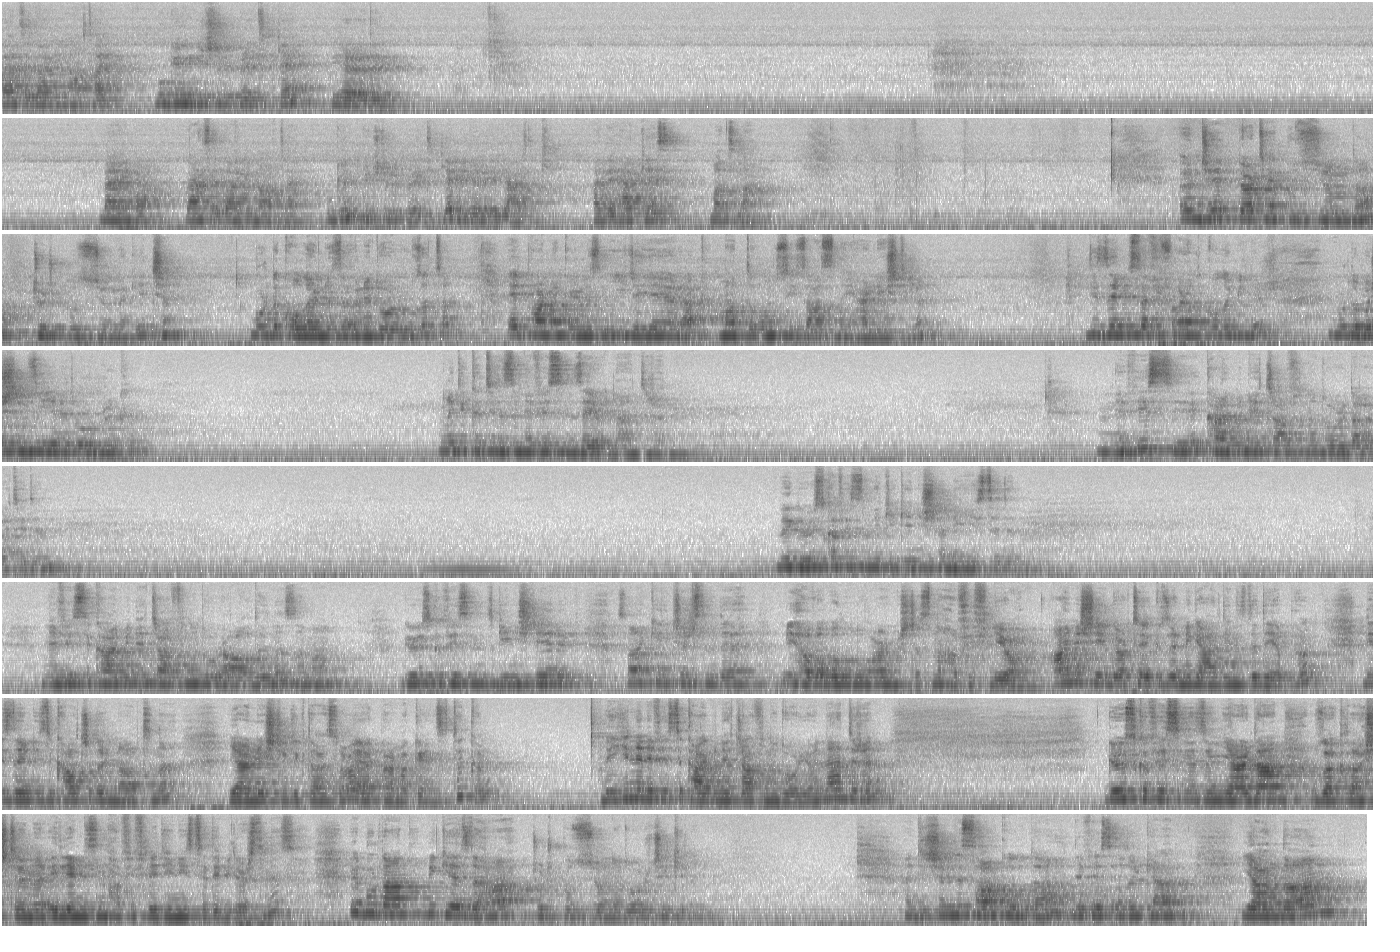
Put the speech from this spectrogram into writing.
ben Seda Altay. Bugün güçlü bir pratikle bir aradayım. Merhaba, ben Seda Altay. Bugün güçlü bir pratikle bir araya geldik. Hadi herkes matına. Önce dört ayak pozisyonundan çocuk pozisyonuna geçin. Burada kollarınızı öne doğru uzatın. El parmaklarınızı iyice yayarak matta omuz hizasına yerleştirin. Dizleriniz hafif aralık olabilir. Burada başınızı yere doğru bırakın. Ve dikkatinizi nefesinize yönlendirin. Nefesi kalbin etrafına doğru davet edin. Ve göğüs kafesindeki genişlemeyi hissedin. Nefesi kalbin etrafına doğru aldığınız zaman göğüs kafesiniz genişleyerek sanki içerisinde bir hava balonu varmışçasına hafifliyor. Aynı şeyi dört ayak üzerine geldiğinizde de yapın. Dizlerinizi kalçaların altına yerleştirdikten sonra ayak parmaklarınızı takın. Ve yine nefesi kalbin etrafına doğru yönlendirin. Göğüs kafesinizin yerden uzaklaştığını, ellerinizin hafiflediğini hissedebilirsiniz. Ve buradan bir kez daha çocuk pozisyonuna doğru çekilin. Hadi şimdi sağ kolu da nefes alırken yandan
